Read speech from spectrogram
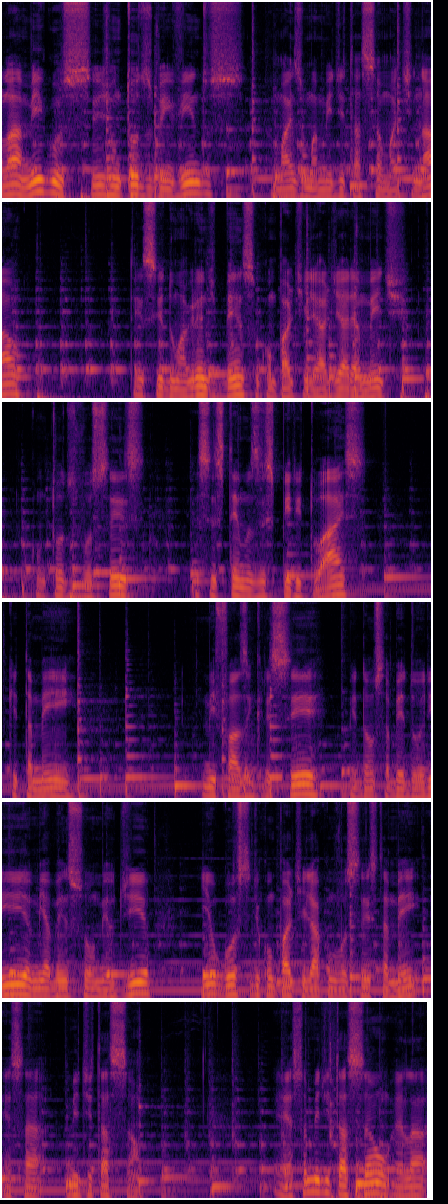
Olá, amigos, sejam todos bem-vindos a mais uma meditação matinal. Tem sido uma grande bênção compartilhar diariamente com todos vocês esses temas espirituais que também me fazem crescer, me dão sabedoria, me abençoam o meu dia e eu gosto de compartilhar com vocês também essa meditação. Essa meditação ela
